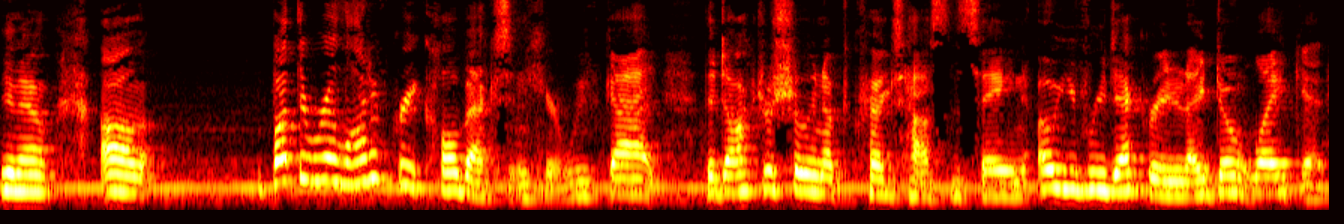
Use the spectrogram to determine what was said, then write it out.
You know? Um, but there were a lot of great callbacks in here. We've got the doctor showing up to Craig's house and saying, "Oh, you've redecorated. I don't like it."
